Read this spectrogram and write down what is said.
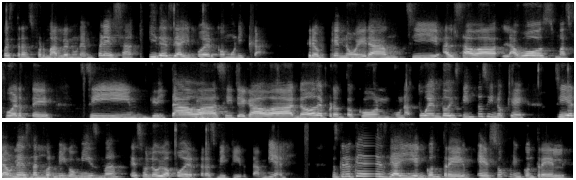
pues, transformarlo en una empresa y desde ahí poder comunicar. Creo que no era si alzaba la voz más fuerte, si gritaba, si llegaba, ¿no? De pronto con un atuendo distinto, sino que si era honesta conmigo misma, eso lo iba a poder transmitir también. Entonces creo que desde ahí encontré eso, encontré el,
